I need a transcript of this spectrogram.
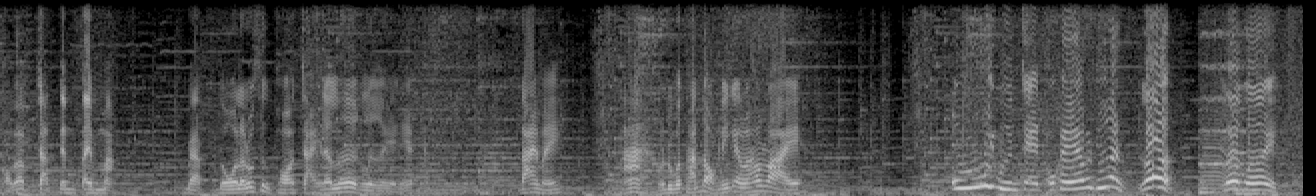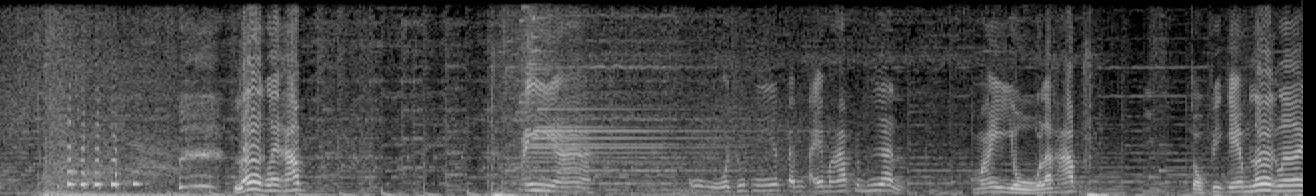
ขอแบบจัดเต็มๆอะ แบบโดนแล้วรู้สึกพอใจแล้วเลิกเลยอย่างเงี้ย ได้ไหม อะมาดูประทัดดอกนี้กันว่าเท่าไหร่อุ้ยหมื่นเจ็ดโอเคเพื่อนเลิกเลิกเลย เลิกเลยครับนี่ไงโอ้โหชุดนี้เต็มเต็มครับเพื่อนๆไม่อยู่แล้วครับ จบฟรีเกมเลิกเลย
